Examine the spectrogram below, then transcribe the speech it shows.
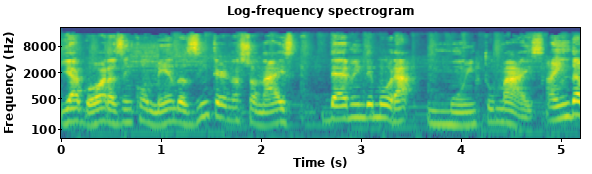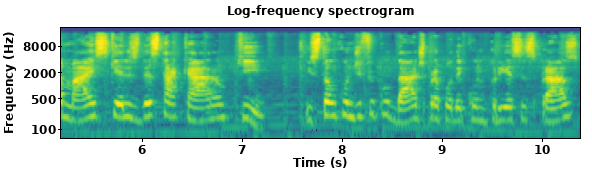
E agora as encomendas internacionais devem demorar muito mais. Ainda mais que eles destacaram que estão com dificuldade para poder cumprir esses prazos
